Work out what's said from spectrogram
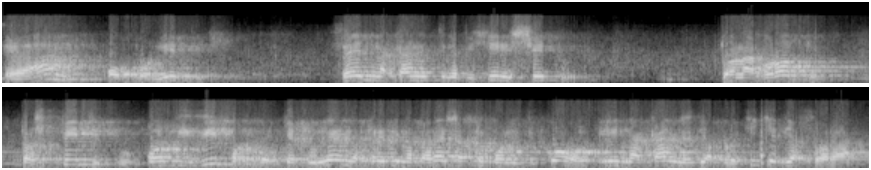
εάν ο πολίτης θέλει να κάνει την επιχείρησή του, τον αγρό του, το σπίτι του, οτιδήποτε και του λένε πρέπει να περάσει από το πολιτικό ή να κάνεις διαπλοκή και διαφθορά,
